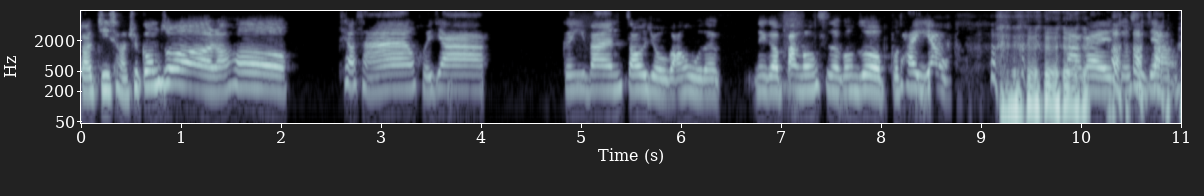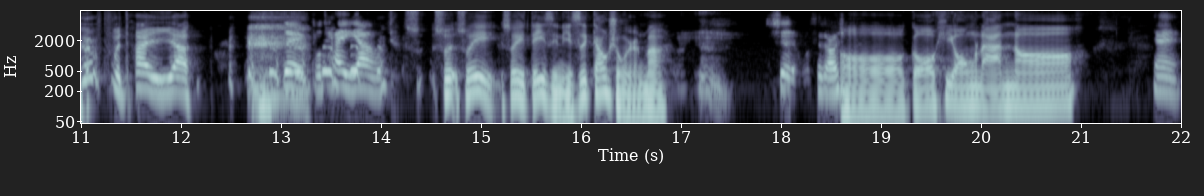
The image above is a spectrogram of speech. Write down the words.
到机场去工作，然后跳伞回家，跟一般朝九晚五的那个办公室的工作不太一样，大概就是这样。不太一样。对，不太一样。所所以所以所以 Daisy 你是高雄人吗？是，我是高雄，哦，高雄人哦，哎，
